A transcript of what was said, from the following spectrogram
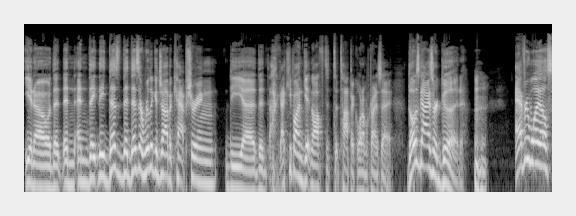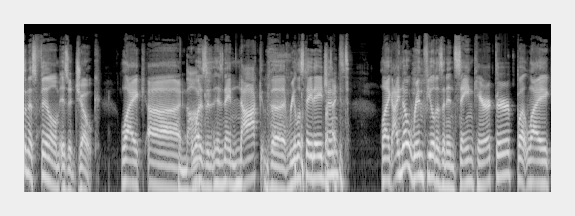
you know that, and and they they does that does a really good job of capturing the uh the. I keep on getting off the, the topic. What I'm trying to say, those guys are good. Mhm. Everyone else in this film is a joke. Like uh, Knock. what is it, his name? Knock, the real estate agent. Right. Like I know Renfield is an insane character, but like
